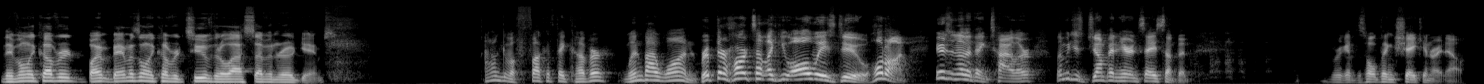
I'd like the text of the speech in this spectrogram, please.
They've only covered Bama's only covered two of their last seven road games. I don't give a fuck if they cover. Win by one. Rip their hearts out like you always do. Hold on. Here's another thing, Tyler. Let me just jump in here and say something. We're get this whole thing shaking right now.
